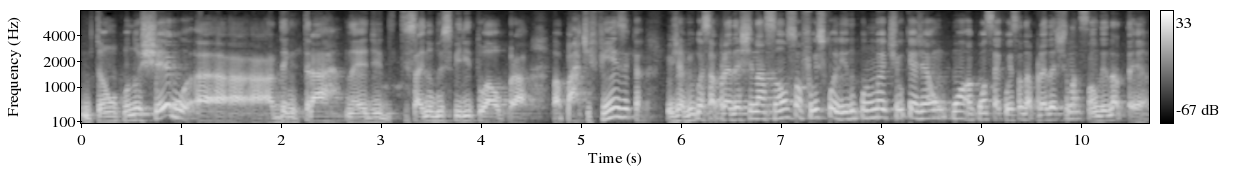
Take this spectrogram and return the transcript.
Então, quando eu chego a, a, a adentrar, né, de, de, saindo do espiritual para a parte física, eu já vi com essa predestinação, só fui escolhido por um meu tio, que já é um, uma consequência da predestinação dentro da Terra.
